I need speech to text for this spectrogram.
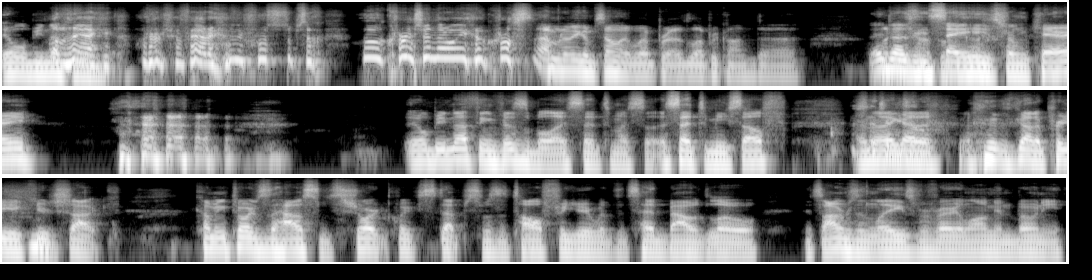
It will be Oh, nothing. I heard very heavy footsteps oh, crunching their way across. I'm going to make him sound like lepre- leprechaun. It doesn't say he's from Kerry. Uh, It will be nothing visible. I said to myself. I said to myself, and then I got a got a pretty acute shock. Coming towards the house with short, quick steps was a tall figure with its head bowed low. Its arms and legs were very long and bony.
